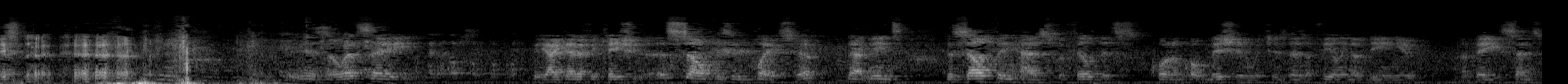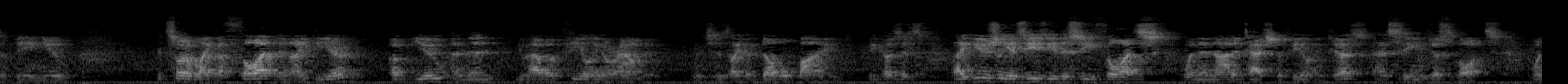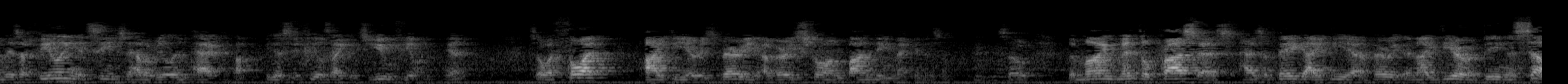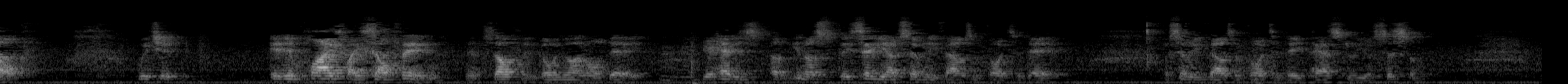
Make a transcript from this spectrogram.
yeah, so let's say the identification of self is in place. Yep. That means the selfing has fulfilled its quote unquote mission, which is there's a feeling of being you, a vague sense of being you. It's sort of like a thought, an idea of you, and then you have a feeling around it, which is like a double bind. Because it's like usually it's easier to see thoughts when they're not attached to feelings, yes, as seeing just thoughts. When there's a feeling, it seems to have a real impact uh, because it feels like it's you feeling, yeah. So a thought idea is very a very strong bonding mechanism. So the mind mental process has a vague idea, a very an idea of being a self, which it it implies by selfing, you know, selfing going on all day. Your head is, uh, you know, they say you have 70,000 thoughts a day, or 70,000 thoughts a day pass through your system.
